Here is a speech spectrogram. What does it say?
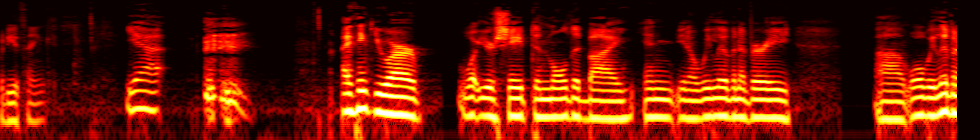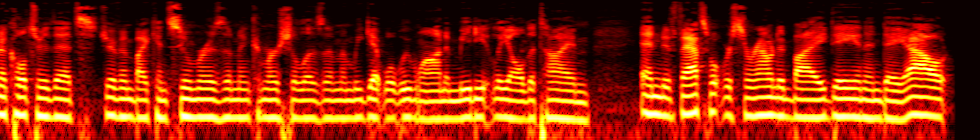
What do you think? Yeah. I think you are what you're shaped and molded by. And, you know, we live in a very, uh, well, we live in a culture that's driven by consumerism and commercialism and we get what we want immediately all the time. And if that's what we're surrounded by day in and day out,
